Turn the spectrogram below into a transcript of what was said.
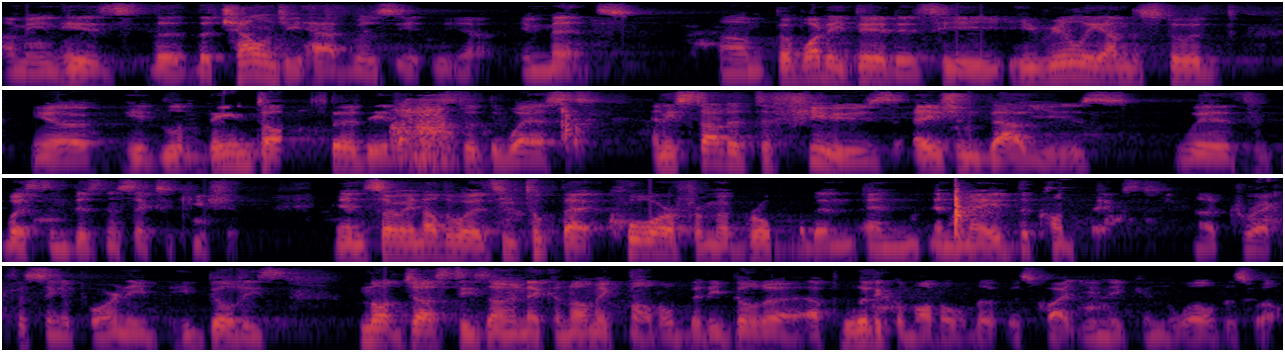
I mean, his the the challenge he had was you know immense. Um, but what he did is he he really understood you know, he'd been to Oxford, he'd understood the West, and he started to fuse Asian values with Western business execution. And so, in other words, he took that core from abroad and, and, and made the context uh, correct for Singapore. And he, he built his, not just his own economic model, but he built a, a, political model that was quite unique in the world as well.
